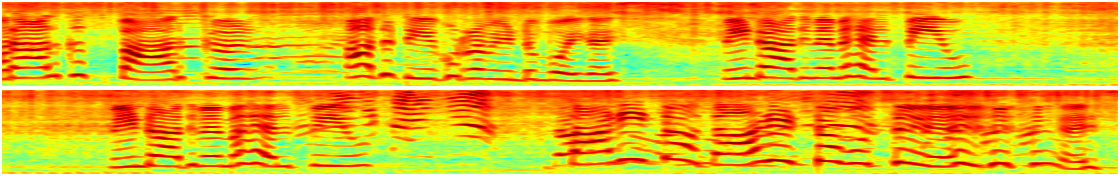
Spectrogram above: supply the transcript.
ഒരാൾക്ക് സ്പാർക്കിൾ അത് ടീ കുട്ടറ വീണ്ടും പോയി ഗൈസ് വീണ്ടും ആദ്യമേമ ഹെൽപ്പ് ചെയ്യൂ. വീണ്ടും ആദ്യമേമ ഹെൽപ്പ് ചെയ്യൂ. താഴെ ഇട്ടോ താഴെ ഗൈസ്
